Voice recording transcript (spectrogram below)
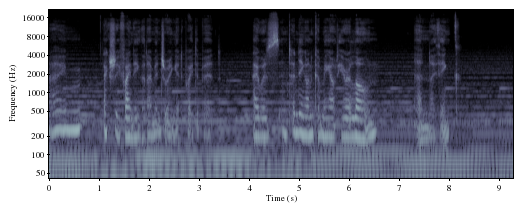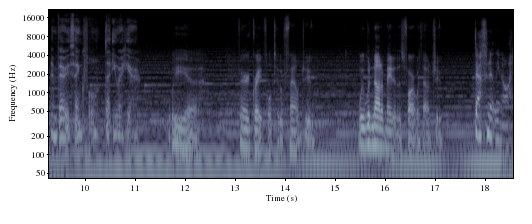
I'm actually finding that I'm enjoying it quite a bit. I was intending on coming out here alone, and I think I'm very thankful that you are here. We uh, very grateful to have found you. We would not have made it this far without you. Definitely not.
